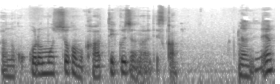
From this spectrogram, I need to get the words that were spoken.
あの心持ちとかも変わっていくじゃないですか。なんでね、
